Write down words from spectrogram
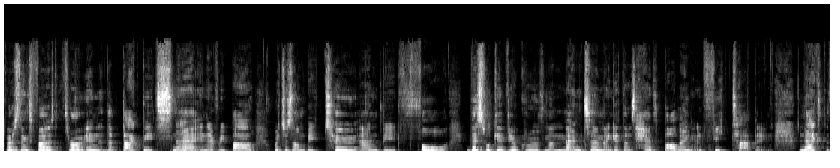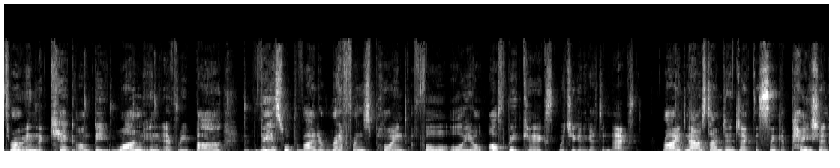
First things first, throw in the backbeat snare in every bar, which is on beat 2 and beat 4. This will give your groove momentum and get those heads bobbing and feet tapping. Next, throw in the kick on beat 1 in every bar. This will provide a reference point for all your offbeat kicks, which you're going to get to next. Right, now it's time to inject the syncopation,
